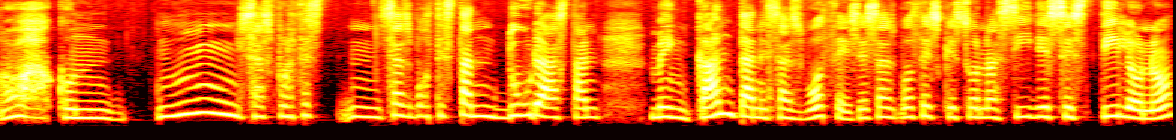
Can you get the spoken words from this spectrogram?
oh, con Mm, mm, esas voces tan duras, tan... Me encantan esas voces, esas voces que son así, de ese estilo, ¿no?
